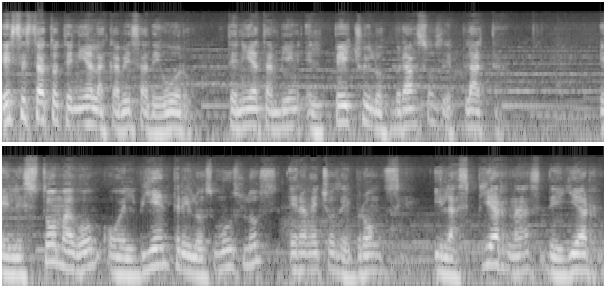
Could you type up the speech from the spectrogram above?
Esta estatua tenía la cabeza de oro, tenía también el pecho y los brazos de plata. El estómago o el vientre y los muslos eran hechos de bronce y las piernas de hierro.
